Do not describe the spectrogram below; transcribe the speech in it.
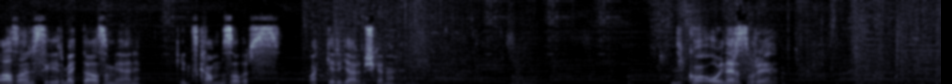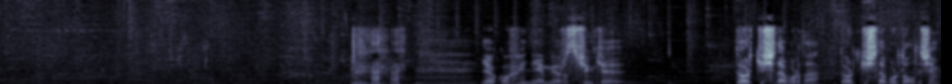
bazen riske girmek lazım yani. İntikamımızı alırız. Bak geri gelmiş gene. Niko oynarız buraya. Yok oynayamıyoruz çünkü 4 kişi de burada. 4 kişi de burada olduğu için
